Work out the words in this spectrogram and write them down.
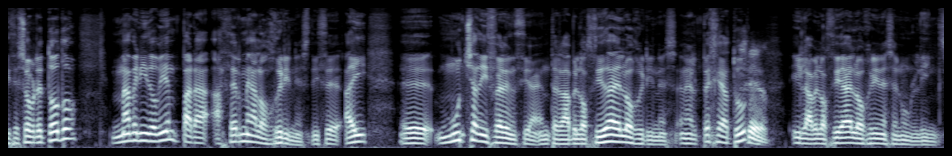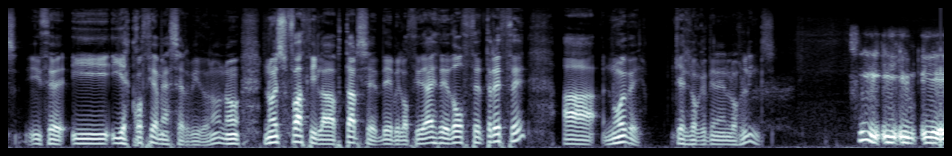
Dice, sobre todo, me ha venido bien para hacerme a los greens. Dice, hay eh, mucha diferencia entre la velocidad de los greens en el PGA Tour sí. y la velocidad de los greens en un links. Dice, y, y, Escocia me ha servido, ¿no? ¿no? No es fácil adaptarse de velocidades de 12, 13 a 9, que es lo que tienen los links. Sí, y, y,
